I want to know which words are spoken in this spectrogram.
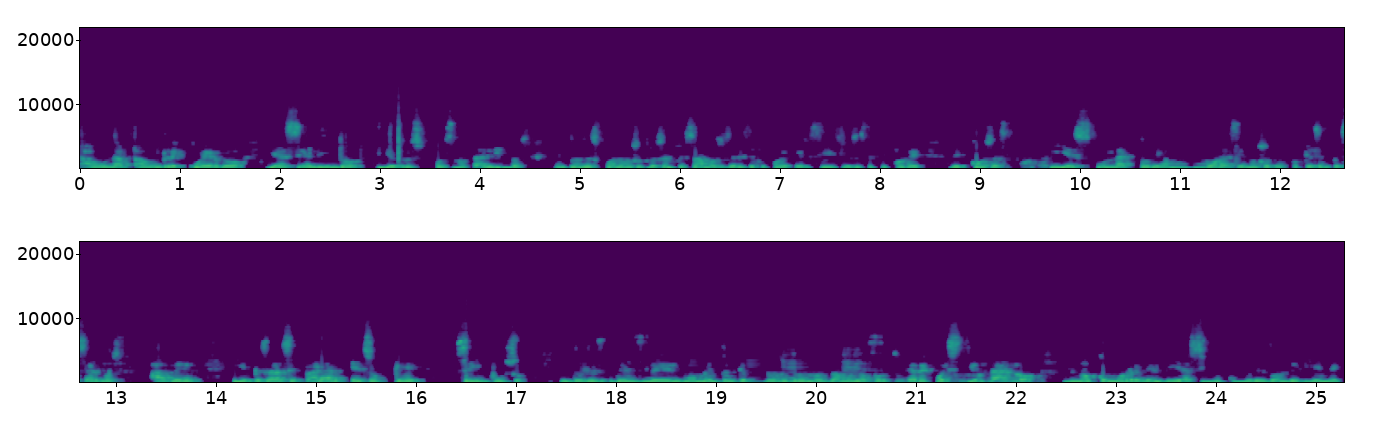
a, una, a un recuerdo, ya sea lindo y otros pues no tan lindos. Entonces, cuando nosotros empezamos a hacer este tipo de ejercicios, este tipo de, de cosas, y es un acto de amor hacia nosotros, porque es empezarnos a ver y empezar a separar eso que se impuso. Entonces, desde el momento en que nosotros nos damos la oportunidad de cuestionarlo, no como rebeldía, sino como de dónde viene,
